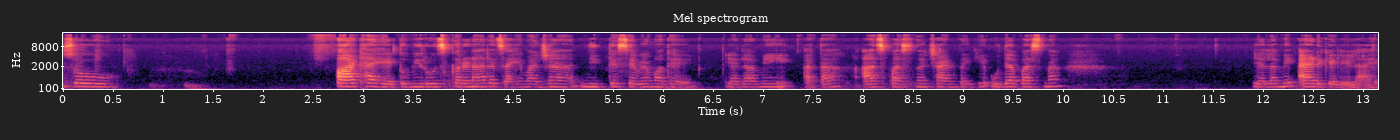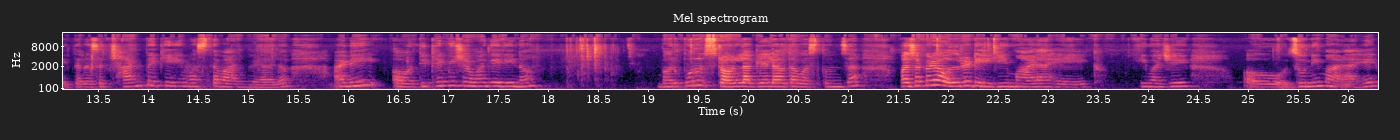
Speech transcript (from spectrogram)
जो पाठ आहे तो मी रोज करणारच आहे. माझ्या नित्यसेवेमध्ये याला मी आता आजपासनं छानपैकी उद्यापासनं याला मी ॲड केलेलं आहे. तर असं छानपैकी हे मस्त वाण मिळालं. आणि तिथे मी जेव्हा गेली ना भरपूर स्टॉल लागलेला होता वस्तूंचा. माझ्याकडे ऑलरेडी ही माळ आहे एक. ही माझी जुनी माळ आहे.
